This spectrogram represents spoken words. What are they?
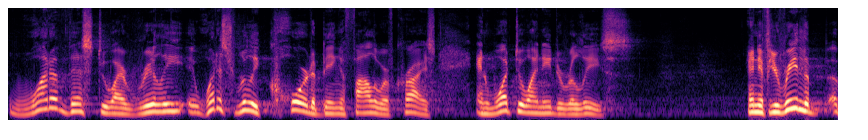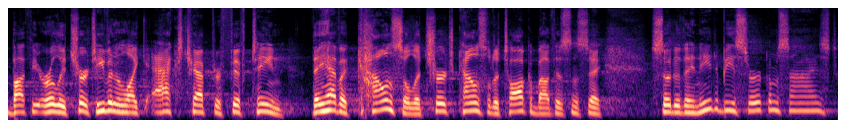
what of this do I really, what is really core to being a follower of Christ, and what do I need to release? And if you read the, about the early church, even in like Acts chapter 15, they have a council, a church council, to talk about this and say, so do they need to be circumcised?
